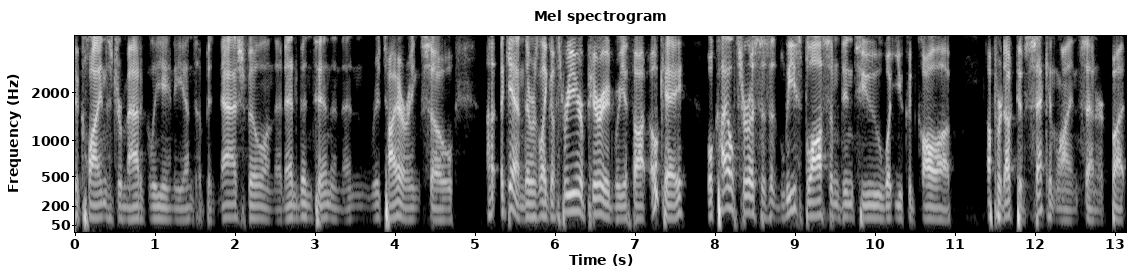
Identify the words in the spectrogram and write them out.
declines dramatically. And he ends up in Nashville and then Edmonton and then retiring. So, uh, again, there was like a three year period where you thought, okay, well, Kyle Turris has at least blossomed into what you could call a, a productive second line center, but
